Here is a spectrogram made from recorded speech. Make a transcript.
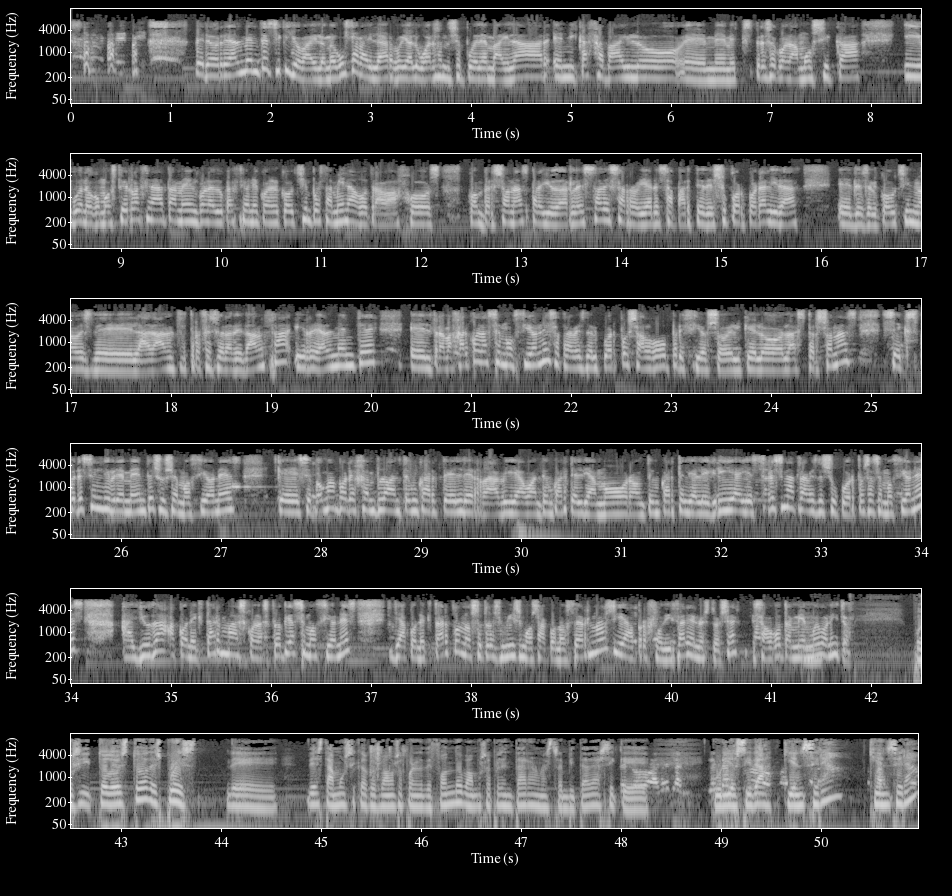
pero realmente sí que yo bailo, me gusta bailar, voy a lugares donde se pueden bailar, en mi casa bailo, eh, me, expreso con la música y bueno, como estoy relacionada también con la educación y con el coaching, pues también hago trabajos con personas para ayudarles a desarrollar esa parte de su corporalidad eh, desde el coaching, no desde la danza, profesora de danza y realmente el trabajar con las emociones a través del cuerpo es algo precioso, el que lo- las personas se expresen libremente sus emociones, que se pongan, por ejemplo, ante un cartel de rabia o ante un cartel de amor o ante un cartel de alegría y expresen a través de su cuerpo esas emociones, ayuda a conectar más con las propias emociones y a conectar con nosotros mismos, a conocernos y a profundizar en nuestro ser. Es algo también muy bonito. Pues sí, todo esto después de, de esta música que os vamos a poner de fondo, vamos a presentar a nuestra invitada, así que curiosidad, ¿quién será? ¿Quién será?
